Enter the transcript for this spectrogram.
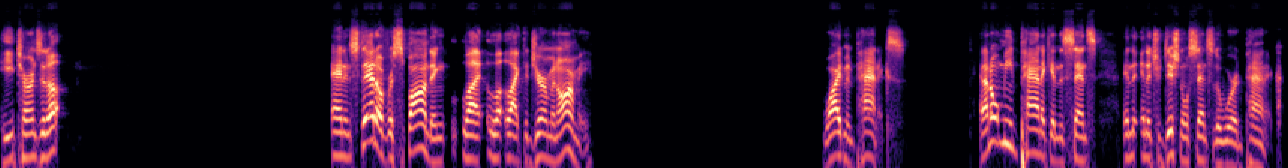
He turns it up. And instead of responding like like the German army, Weidman panics. And I don't mean panic in the sense in the, in a traditional sense of the word panic.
